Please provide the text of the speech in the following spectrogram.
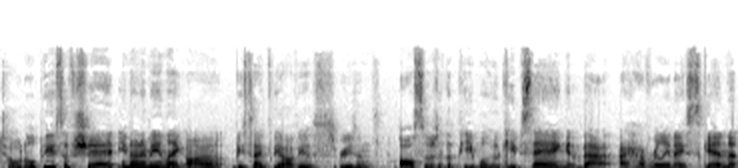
total piece of shit? You know what I mean? Like, uh, besides the obvious reasons. Also to the people who keep saying that I have really nice skin,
